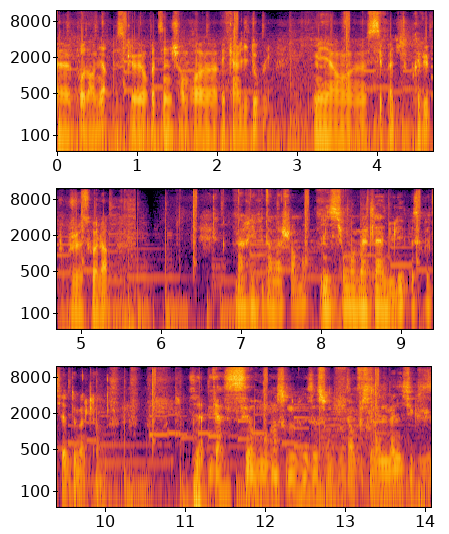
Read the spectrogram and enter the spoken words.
euh, pour dormir parce que en fait, c'est une chambre avec un lit double, mais euh, c'est pas du tout prévu pour que je sois là. On est arrivé dans la chambre. Mission au matelas annulée parce qu'en fait, il y a deux matelas. Il y, a- il y a zéro insonorisation. Et en plus, on a une magnifique vue.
